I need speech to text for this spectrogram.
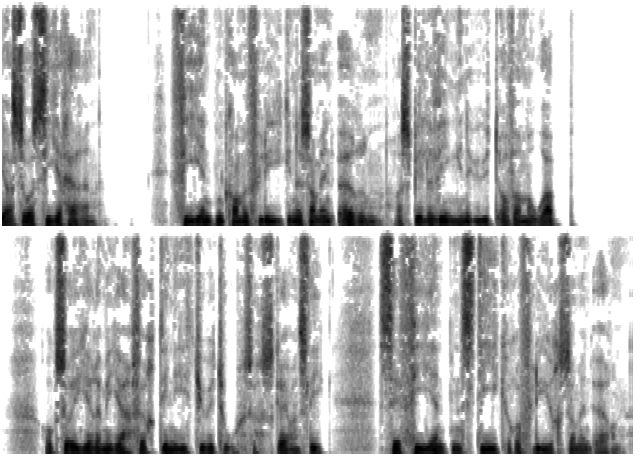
Ja, så sier Herren, fienden kommer flygende som en ørn og spiller vingene ut over Moab. Også i Jeremia 49, 22 så skrev han slik, Se fienden stiger og flyr som en ørn.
